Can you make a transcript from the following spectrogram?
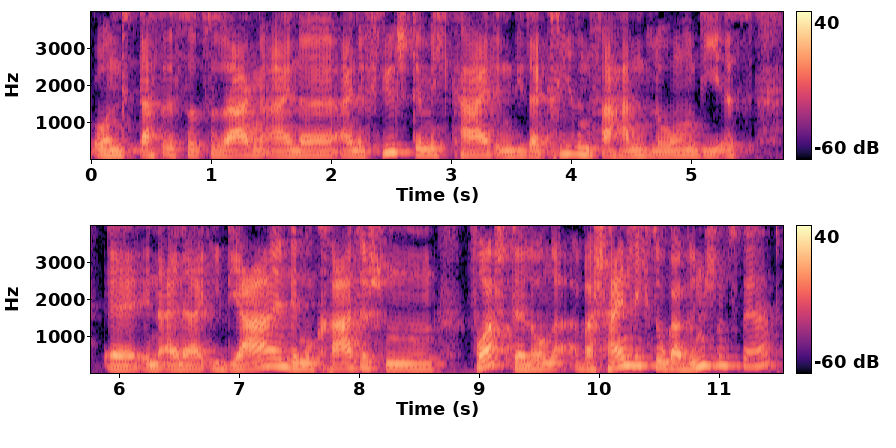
Und das ist sozusagen eine, eine Vielstimmigkeit in dieser Krisenverhandlung, die ist äh, in einer idealen demokratischen Vorstellung wahrscheinlich sogar wünschenswert.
